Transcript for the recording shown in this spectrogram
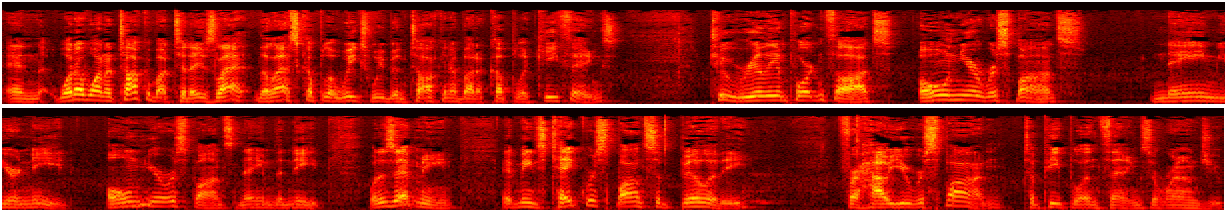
And what I want to talk about today is la- the last couple of weeks we've been talking about a couple of key things. Two really important thoughts own your response, name your need. Own your response, name the need. What does that mean? It means take responsibility for how you respond to people and things around you.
